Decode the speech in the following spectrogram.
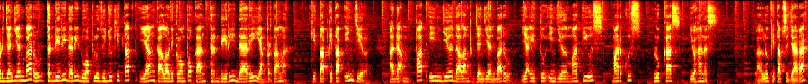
Perjanjian baru terdiri dari 27 kitab yang kalau dikelompokkan terdiri dari yang pertama, kitab-kitab Injil. Ada empat Injil dalam perjanjian baru, yaitu Injil Matius, Markus, Lukas, Yohanes. Lalu kitab sejarah,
